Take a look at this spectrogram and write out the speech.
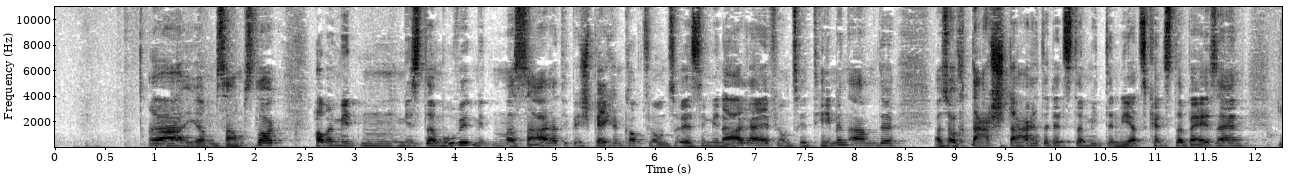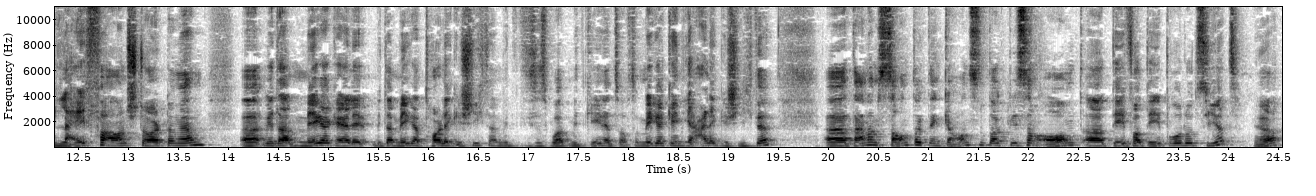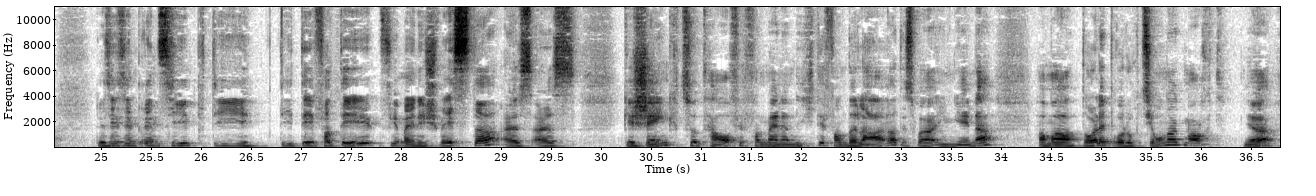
Äh, am Samstag habe ich mit dem Mr. Movie, mit dem Masara die Besprechung gehabt für unsere Seminarreihe, für unsere Themenabende. Also auch das startet jetzt da Mitte März, könnt dabei sein. Live-Veranstaltungen. Äh, wird eine mega geile, mit einer mega tolle Geschichte, mit dieses Wort mitgehen jetzt auf, so mega geniale Geschichte. Äh, dann am Sonntag den ganzen Tag bis am Abend äh, DVD produziert. Ja. Das ist im Prinzip die, die DVD für meine Schwester als, als Geschenk zur Taufe von meiner Nichte, von der Lara. Das war im Jänner. Haben wir tolle Produktionen gemacht. Ja.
